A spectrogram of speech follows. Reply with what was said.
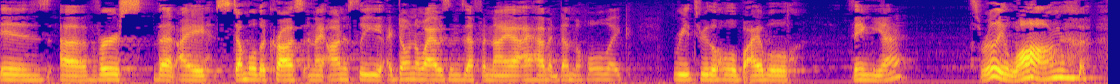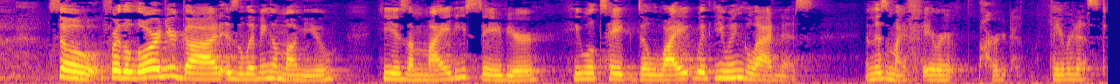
is a verse that I stumbled across, and I honestly, I don't know why I was in Zephaniah. I haven't done the whole, like, read through the whole Bible thing yet. It's really long. so, for the Lord your God is living among you. He is a mighty Savior. He will take delight with you in gladness. And this is my favorite part, favoriteest.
